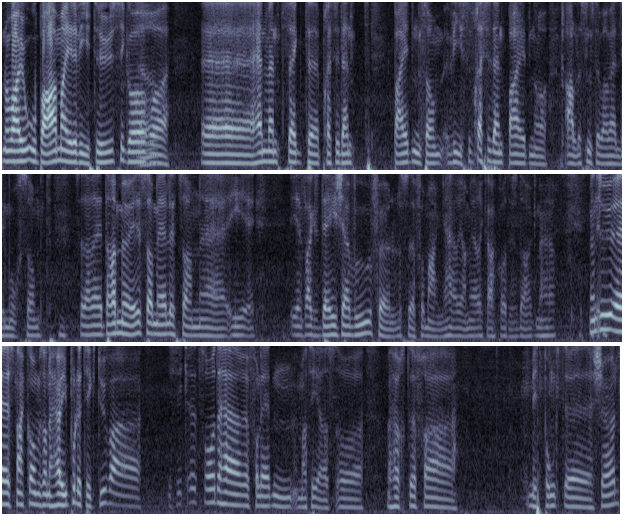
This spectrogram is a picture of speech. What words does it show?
Nå var jo Obama i Det hvite hus i går ja. og eh, henvendte seg til president Biden som visepresident Biden, og alle syntes det var veldig morsomt. Mm. Så det er, er, mye som er litt sånn eh, i i en slags déjà vu-følelse for mange her i Amerika akkurat disse dagene her. Men du eh, snakker om sånn høypolitikk. Du var i Sikkerhetsrådet her forleden, Mathias, og, og hørte fra midtpunktet sjøl,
